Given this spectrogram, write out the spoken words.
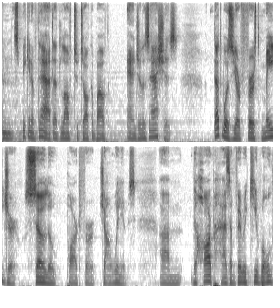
And speaking of that, I'd love to talk about Angela's Ashes. That was your first major solo part for John Williams. Um, the harp has a very key role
